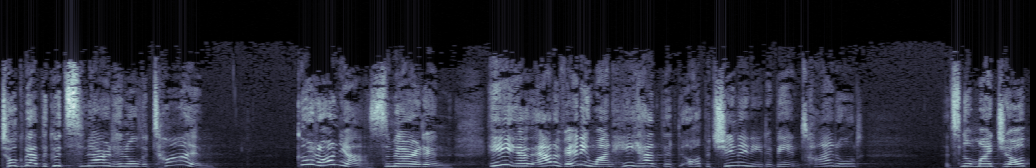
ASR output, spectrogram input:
talk about the Good Samaritan all the time. Good on ya, Samaritan. He, uh, out of anyone, he had the opportunity to be entitled. It's not my job.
